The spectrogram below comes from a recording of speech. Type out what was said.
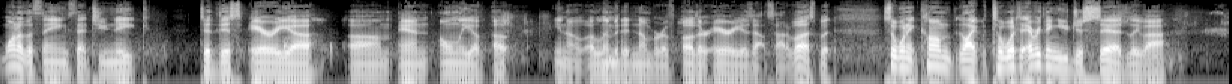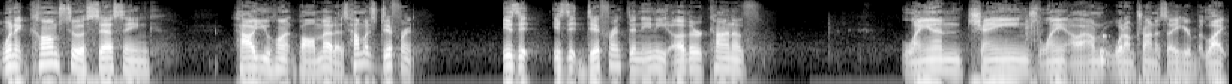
one of the things that's unique to this area um, and only a, a, you know a limited number of other areas outside of us. But so when it comes like to what everything you just said, Levi, when it comes to assessing how you hunt palmettos, how much different is it? Is it different than any other kind of land change? Land, I'm, what I'm trying to say here, but like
